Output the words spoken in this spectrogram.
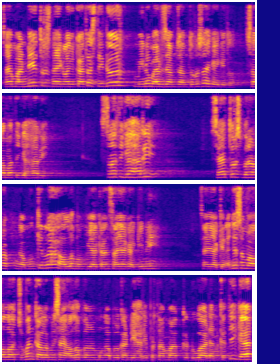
Saya mandi, terus naik lagi ke atas, tidur, minum air zam-zam. Terus saya kayak gitu, selama tiga hari. Setelah tiga hari, saya terus berharap, nggak mungkin lah Allah membiarkan saya kayak gini. Saya yakin aja sama Allah. Cuman kalau misalnya Allah belum mengabulkan di hari pertama, kedua, dan ketiga,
